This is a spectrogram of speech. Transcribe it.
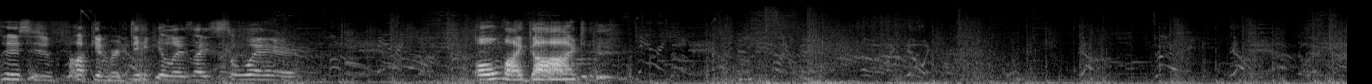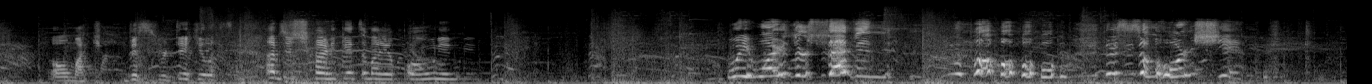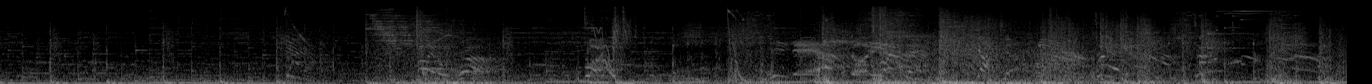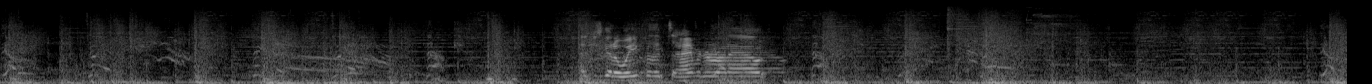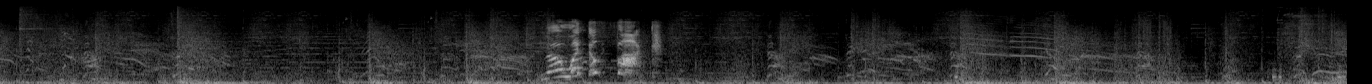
This is fucking ridiculous, I swear. Oh my god! Oh my god, this is ridiculous. I'm just trying to get to my opponent. Wait, why is there seven? No! This is some horse shit! Timer to run out. No, what the fuck?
